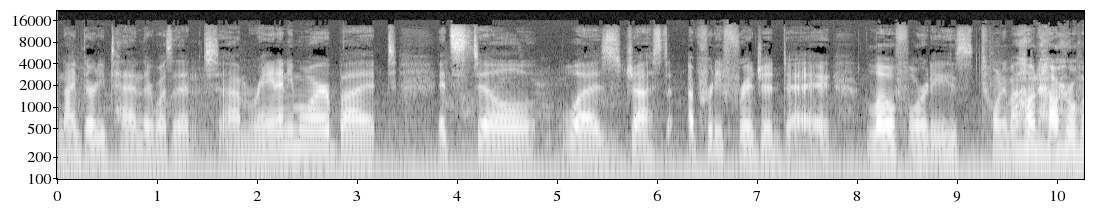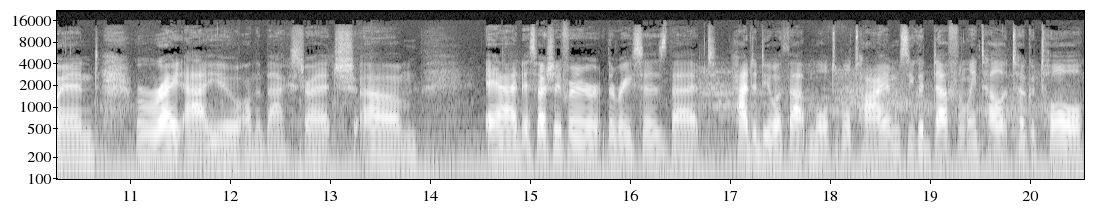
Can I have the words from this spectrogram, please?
9:30, 10, there wasn't um, rain anymore, but it still was just a pretty frigid day. Low 40s, 20 mile an hour wind, right at you on the backstretch. Um, and especially for the races that had to deal with that multiple times, you could definitely tell it took a toll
